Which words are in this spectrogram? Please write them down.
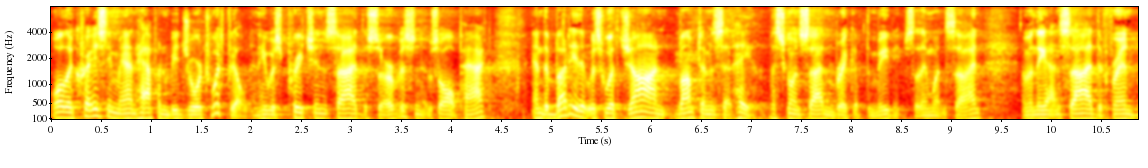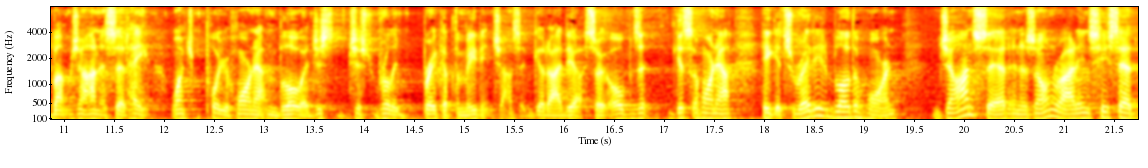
Well, the crazy man happened to be George Whitefield, and he was preaching inside the service, and it was all packed. And the buddy that was with John bumped him and said, Hey, let's go inside and break up the meeting. So they went inside. And when they got inside, the friend bumped John and said, Hey, why don't you pull your horn out and blow it? Just, just really break up the meeting. John said, Good idea. So he opens it, gets the horn out. He gets ready to blow the horn. John said in his own writings, he said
